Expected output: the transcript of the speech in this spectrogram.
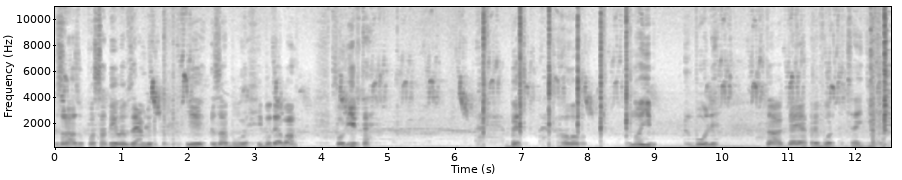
зразу посадили в землю і забули. І буде вам, повірте, без головної болі. Так, де я прибор цей дід?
